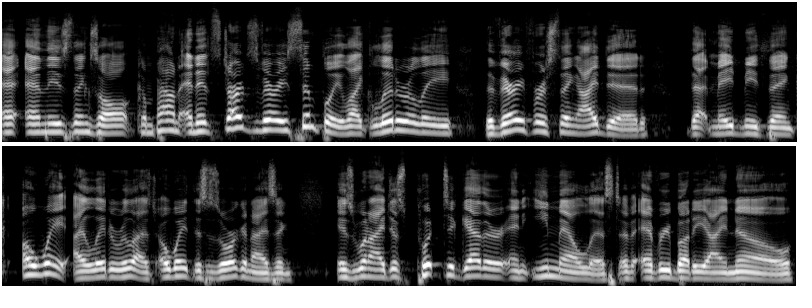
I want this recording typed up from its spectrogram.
and, and these things all compound and it starts very simply like literally the very first thing i did that made me think oh wait i later realized oh wait this is organizing is when i just put together an email list of everybody i know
